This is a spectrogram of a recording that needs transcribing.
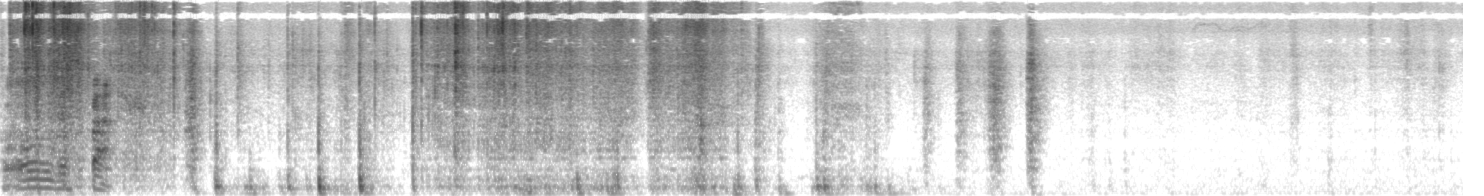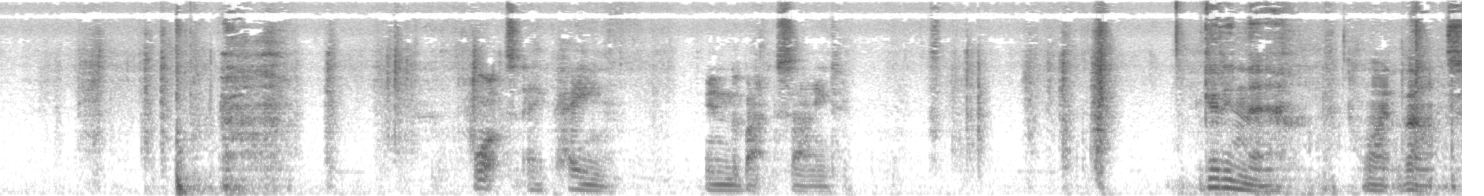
Put all this back. What a pain in the backside. Get in there like that.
